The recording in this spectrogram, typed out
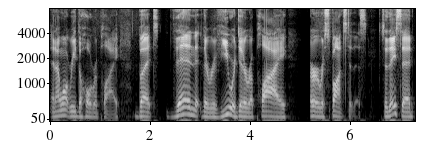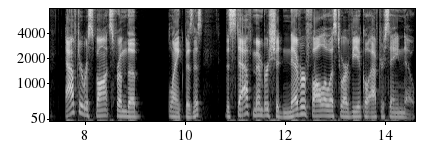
and I won't read the whole reply, but then the reviewer did a reply or a response to this. So they said, after response from the blank business, the staff member should never follow us to our vehicle after saying no.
